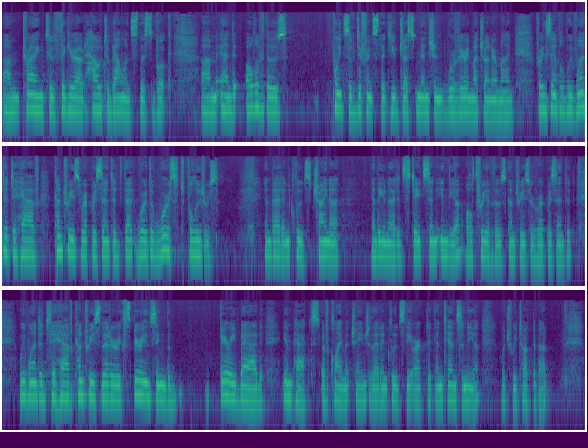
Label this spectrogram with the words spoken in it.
um, trying to figure out how to balance this book. Um, and all of those points of difference that you just mentioned were very much on our mind. For example, we wanted to have countries represented that were the worst polluters, and that includes China and the United States and India. All three of those countries are represented we wanted to have countries that are experiencing the very bad impacts of climate change. That includes the Arctic and Tanzania, which we talked about.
